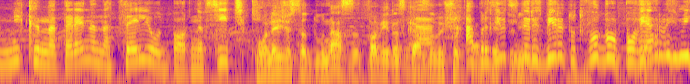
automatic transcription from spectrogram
миг на терена на целия отбор, на всички. Понеже са до нас, затова ви разказваме, Да. А бразилците ни- разбират от футбол, повярвай ми,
